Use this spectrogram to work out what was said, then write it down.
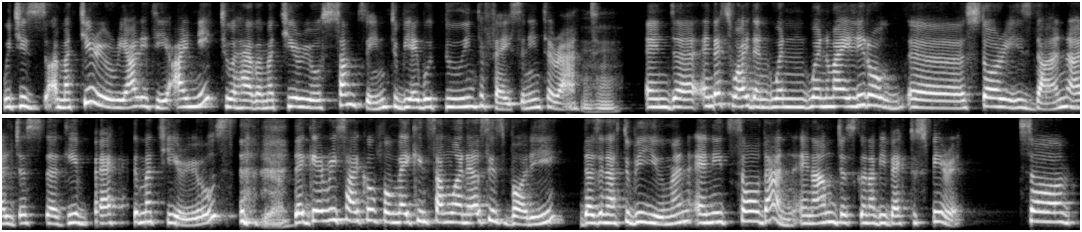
which is a material reality, I need to have a material something to be able to interface and interact. Mm-hmm and uh, and that's why then when when my little uh, story is done i'll just uh, give back the materials yeah. that get recycled for making someone else's body. Doesn't have to be human. And it's all done. And i'm just going to be back to spirit. So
